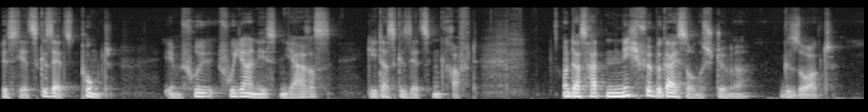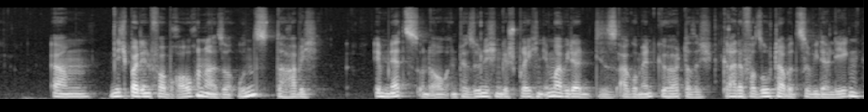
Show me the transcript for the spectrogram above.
ist jetzt gesetzt. Punkt. Im Früh Frühjahr nächsten Jahres geht das Gesetz in Kraft. Und das hat nicht für Begeisterungsstimme gesorgt. Ähm, nicht bei den Verbrauchern, also uns, da habe ich im Netz und auch in persönlichen Gesprächen immer wieder dieses Argument gehört, das ich gerade versucht habe zu widerlegen,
